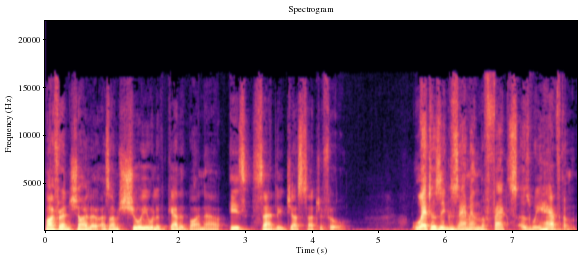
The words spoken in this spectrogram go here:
My friend Shiloh, as I'm sure you will have gathered by now, is sadly just such a fool. Let us examine the facts as we have them,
